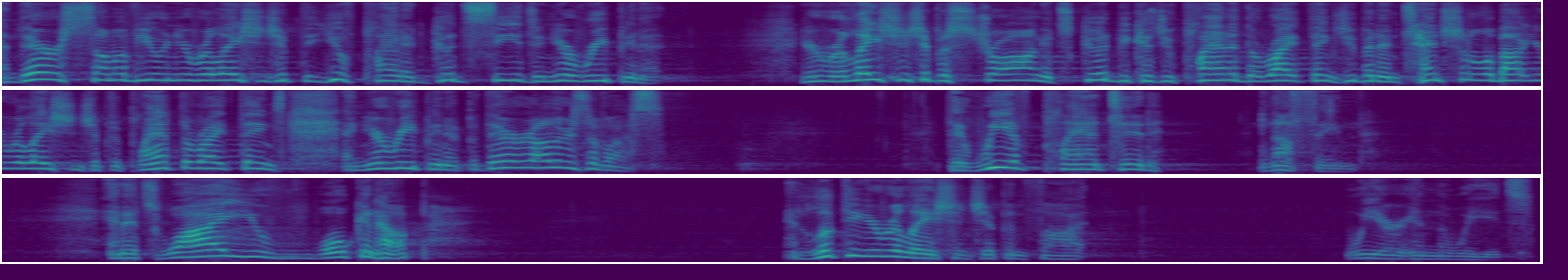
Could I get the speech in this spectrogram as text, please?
And there are some of you in your relationship that you've planted good seeds and you're reaping it. Your relationship is strong. It's good because you planted the right things. You've been intentional about your relationship to plant the right things and you're reaping it. But there are others of us that we have planted nothing. And it's why you've woken up and looked at your relationship and thought, we are in the weeds.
